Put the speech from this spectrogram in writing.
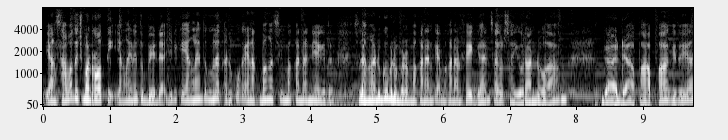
yang sama tuh cuma roti, yang lainnya tuh beda. Jadi kayak yang lain tuh gue liat, aduh kok enak banget sih makanannya gitu. Sedangkan gue bener-bener makanan kayak makanan vegan, sayur-sayuran doang, nggak ada apa-apa gitu ya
